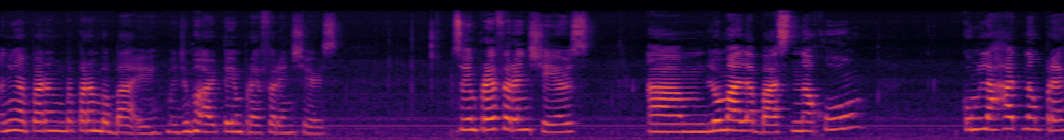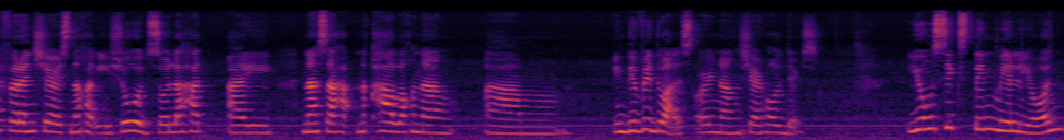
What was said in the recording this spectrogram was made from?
ano nga, parang, parang babae. Medyo maarte yung preference shares. So, yung preference shares, um, lumalabas na kung kung lahat ng preference shares naka-issued, so lahat ay nasa nakahawak ng um, individuals or ng shareholders. Yung 16 million,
